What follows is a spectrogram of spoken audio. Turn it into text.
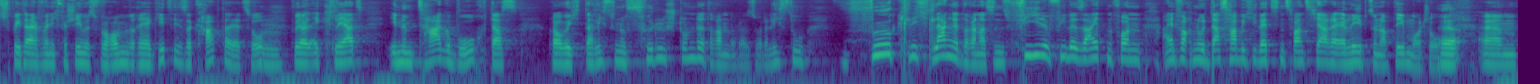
später einfach nicht verstehen wirst, warum reagiert dieser Charakter jetzt so, mhm. wird halt erklärt in einem Tagebuch, dass, glaube ich, da liest du eine Viertelstunde dran oder so. Da liest du wirklich lange dran. Das sind viele, viele Seiten von einfach nur, das habe ich die letzten 20 Jahre erlebt, so nach dem Motto. Ja. Ähm,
